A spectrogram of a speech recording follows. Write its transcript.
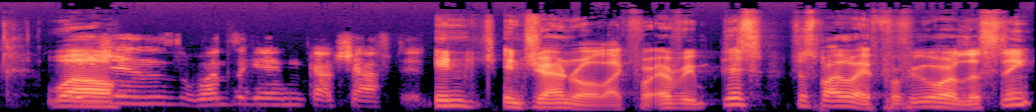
Mm-hmm. Well, Asians once again got shafted. in in general, like for every just just by the way, for people who are listening,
